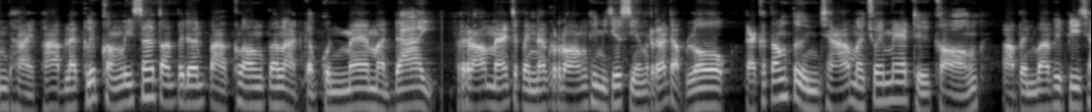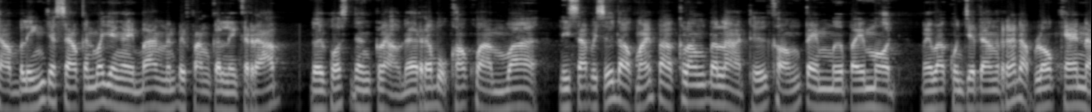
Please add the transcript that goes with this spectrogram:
นถ่ายภาพและคลิปของลิซ่าตอนไปเดินปากคลองตลาดกับคุณแม่มาได้ เพราะแม้จะเป็นนักร้องที่มีชื่อเสียงระดับโลก แต่ก็ต้องตื่นเช้ามาช่วยแม่ถือของ เอาเป็นว่าพี่ๆชาวบลิงจะแซวกันว่ายังไงบ้างนั้นไปฟังกันเลยครับ โดยโพสต์ดังกล่าวได้ระบุข้อความว่าลิซ่าไปซื้อดอกไม้ปากคลองตลาดถือของเต็มมือไปหมด ไม่ว่าคุณจะดังระดับโลกแค่ไหน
